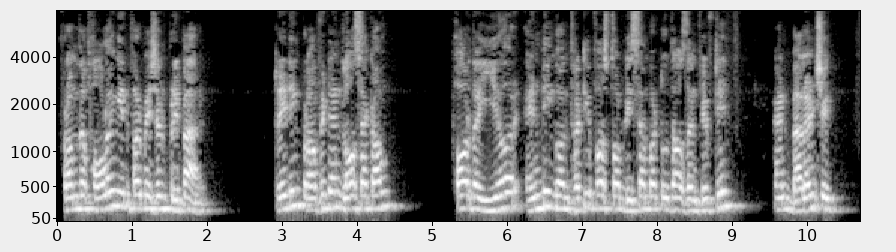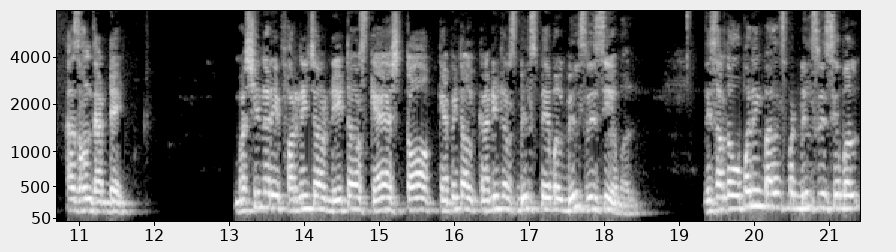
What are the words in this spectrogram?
From the following information prepare trading profit and loss account for the year ending on 31st of December 2015 and balance sheet as on that date. Machinery, furniture, debtors, cash, stock, capital, creditors, bills payable, bills receivable. These are the opening balance, but bills receivable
